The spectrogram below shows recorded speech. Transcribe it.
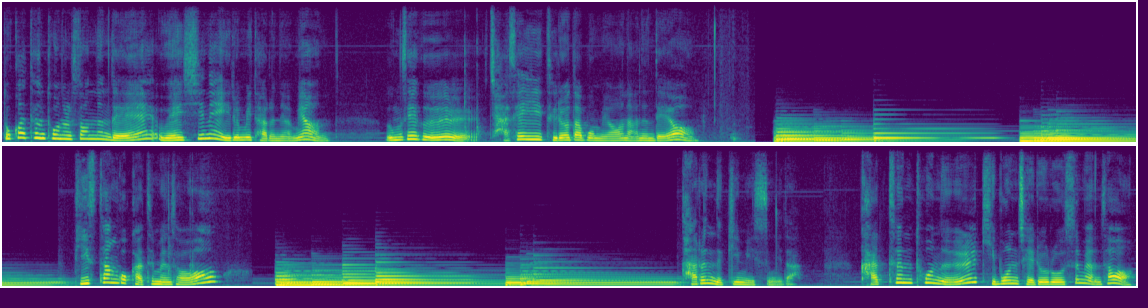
똑같은 톤을 썼는데 왜 씬의 이름이 다르냐면 음색을 자세히 들여다보면 아는데요. 비슷한 것 같으면서 다른 느낌이 있습니다. 같은 톤을 기본 재료로 쓰면서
